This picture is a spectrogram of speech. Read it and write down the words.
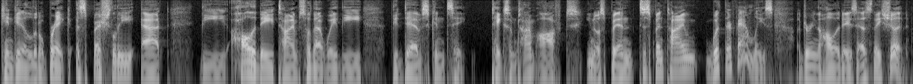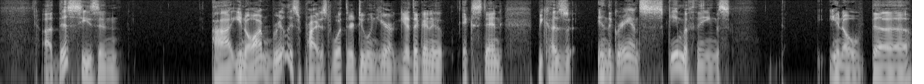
can get a little break, especially at the holiday time so that way the the devs can take take some time off to, you know spend to spend time with their families uh, during the holidays as they should uh, this season uh, you know, I'm really surprised what they're doing here. Yeah, they're going to extend because in the grand scheme of things, you know, the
